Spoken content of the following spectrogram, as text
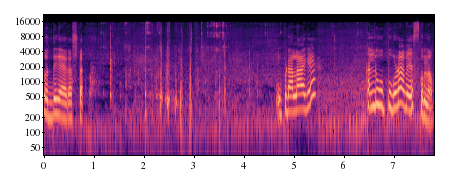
కొద్దిగా ఎగస్ట ఇప్పుడు అలాగే కళ్ళు ఉప్పు కూడా వేసుకుందాం.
